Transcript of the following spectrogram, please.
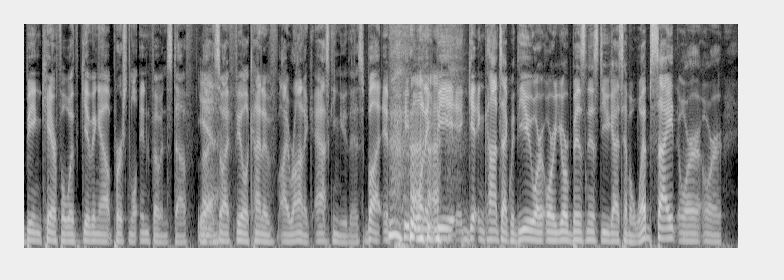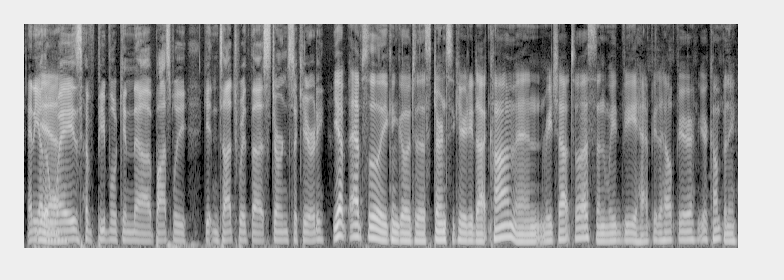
being careful with giving out personal info and stuff. Uh, yeah. Uh, so I feel kind of ironic asking you this. But if people want to be get in contact with you or, or your business, do you guys have a website or or any other yeah. ways of people can uh, possibly get in touch with uh, Stern Security? Yep, absolutely. You can go to sternsecurity.com and reach out to us, and we'd be happy to help your your company.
